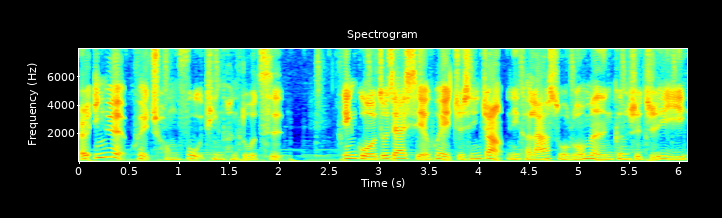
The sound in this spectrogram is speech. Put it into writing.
而音乐会重复听很多次。英国作家协会执行长尼可拉·所罗门更是质疑，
